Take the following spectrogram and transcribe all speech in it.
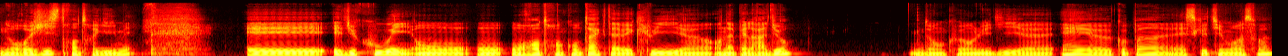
nos, registres, entre guillemets. Et, du coup, oui, on, rentre en contact avec lui euh, en appel radio. Donc on lui dit Hé euh, copain, est-ce que tu me reçois?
